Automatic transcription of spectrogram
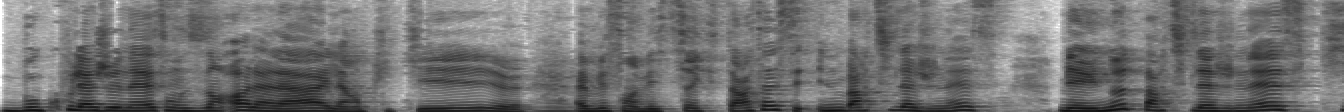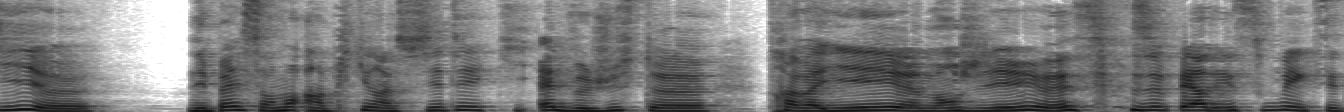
beaucoup la jeunesse en disant oh là là elle est impliquée, euh, elle veut s'investir etc. Ça c'est une partie de la jeunesse, mais il y a une autre partie de la jeunesse qui euh, n'est pas nécessairement impliquée dans la société, qui elle veut juste travailler, manger, se faire des sous, etc.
